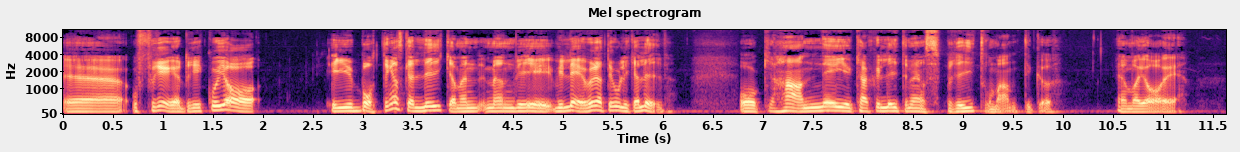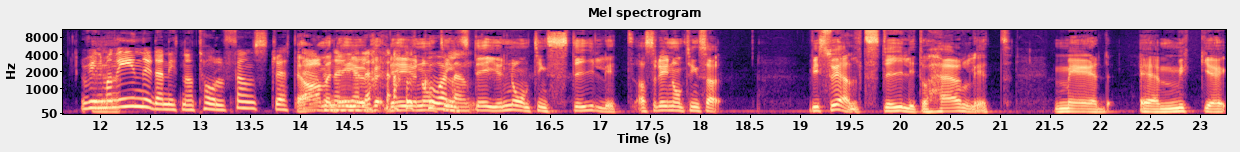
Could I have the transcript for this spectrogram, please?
Eh, och Fredrik och jag är ju i botten ganska lika men, men vi, vi lever rätt olika liv. Och han är ju kanske lite mer en spritromantiker än vad jag är. Vill man in i det där 1912-fönstret Ja även men när det är, ju, gäller det, är ju någonting, det är ju någonting stiligt, alltså det är någonting så här visuellt stiligt och härligt med eh, mycket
